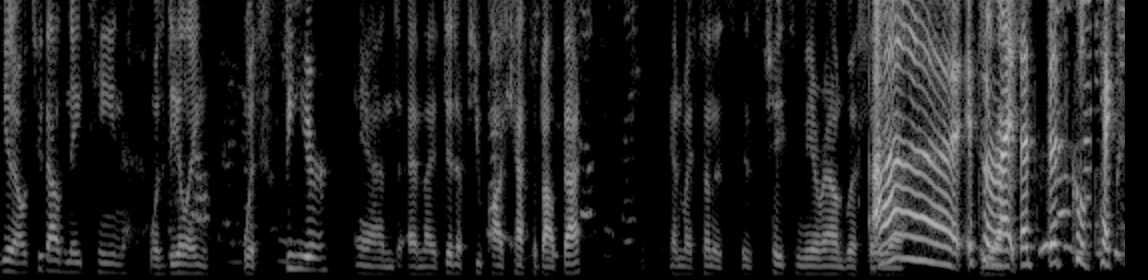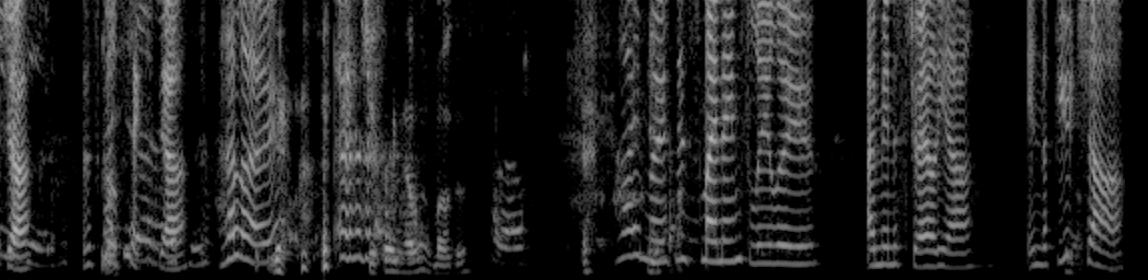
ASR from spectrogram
you know 2018 was dealing with fear and and i did a few podcasts about that and my son is is chasing me around with. A, uh, ah, uh, it's all right. That's that's called texture. That's called texture. Hello. She's saying hello, Moses. Hello. Hi, Moses. My name's Lulu. I'm in Australia. In the future,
